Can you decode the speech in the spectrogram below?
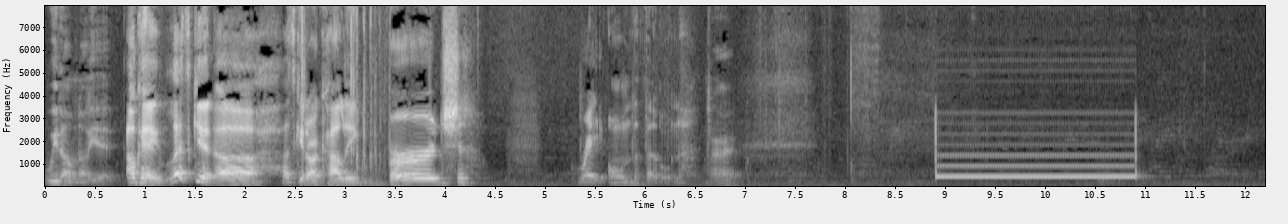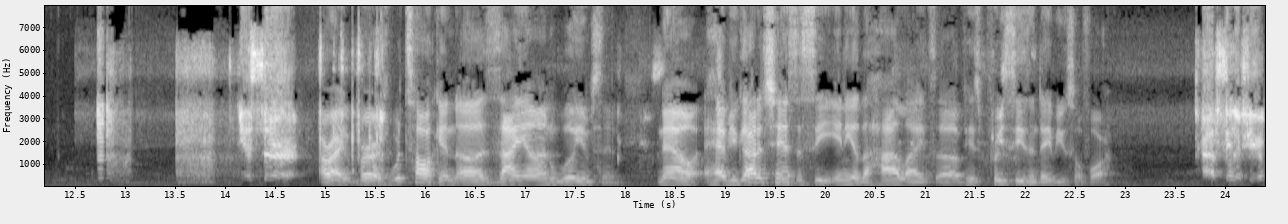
we don't know yet. Okay, let's get uh let's get our colleague Burge Ray on the phone. All right. Yes, sir. All right, Burge, we're talking uh, Zion Williamson. Now, have you got a chance to see any of the highlights of his preseason debut so far? I've seen a few.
